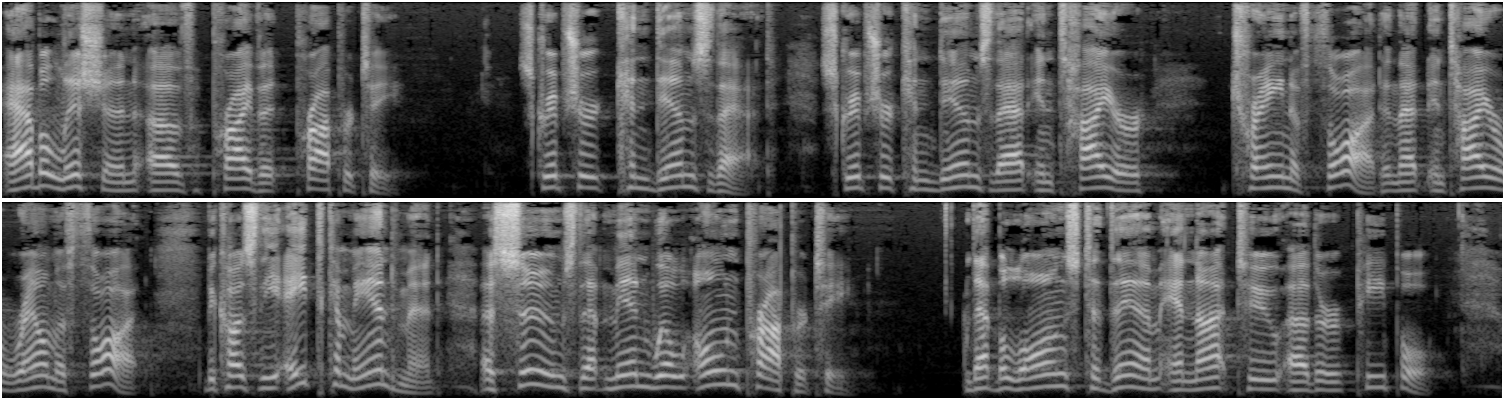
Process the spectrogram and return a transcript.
abolition of private property. Scripture condemns that. Scripture condemns that entire train of thought and that entire realm of thought because the eighth commandment assumes that men will own property that belongs to them and not to other people.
